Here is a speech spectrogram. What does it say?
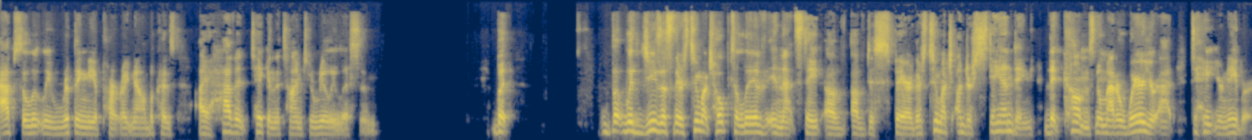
absolutely ripping me apart right now because I haven't taken the time to really listen. But but with Jesus, there's too much hope to live in that state of, of despair. There's too much understanding that comes, no matter where you're at, to hate your neighbor.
